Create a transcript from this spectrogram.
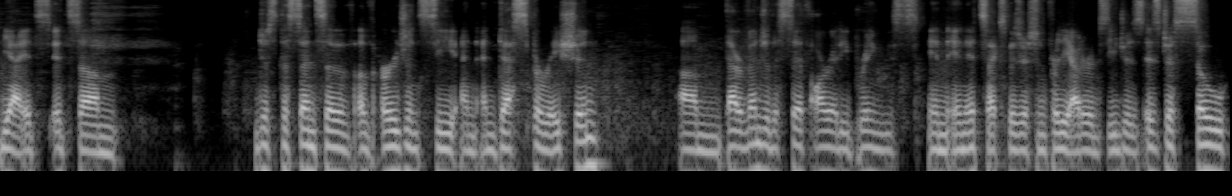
Yeah, it's it's um just the sense of of urgency and and desperation um, that Revenge of the Sith already brings in in its exposition for the Outer Rim sieges is just so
